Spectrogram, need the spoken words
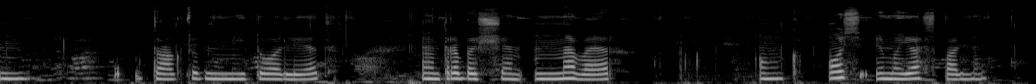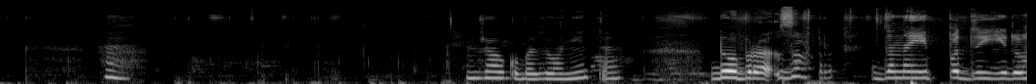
М, Так, тут мій туалет. Е, Треба ще наверх. Ок. Ось і моя спальня. Ех. Жалко беззвоніти. Добре, завтра До неї під'їду.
